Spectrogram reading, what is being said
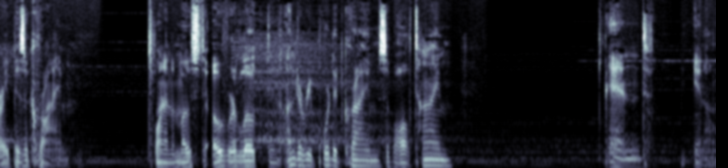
Rape is a crime. It's one of the most overlooked and underreported crimes of all time. And, you know,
